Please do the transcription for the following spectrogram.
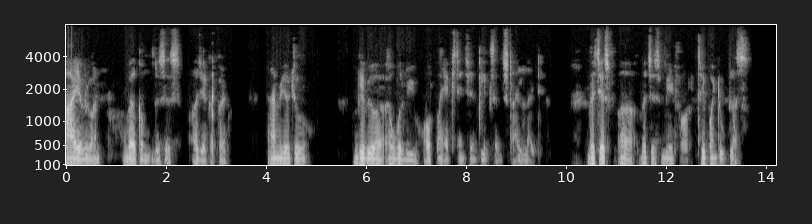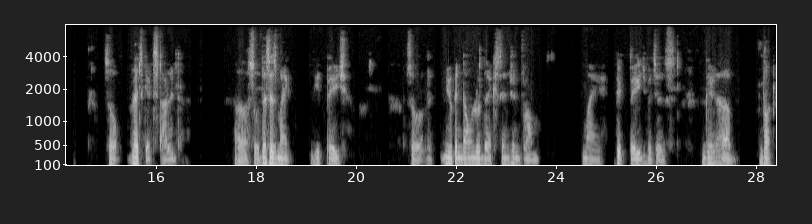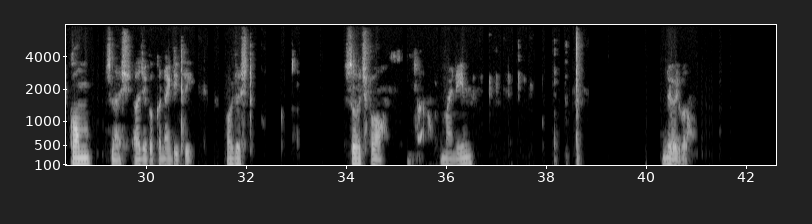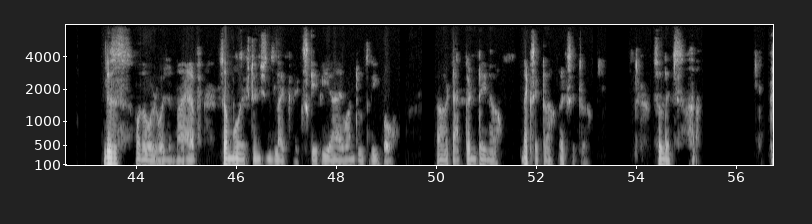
Hi everyone, welcome. This is Ajay Kakkar. I'm here to give you an overview of my extension Qlik Sense Styler Lite, which is uh, which is made for 3.2 plus. So let's get started. Uh, so this is my Git page. So you can download the extension from my Git page, which is github.com slash ajaykakkar93 or just search for my name. There you go. This is for the old version. I have some more extensions like xkpi 1234 uh, tab container etc etc so let's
